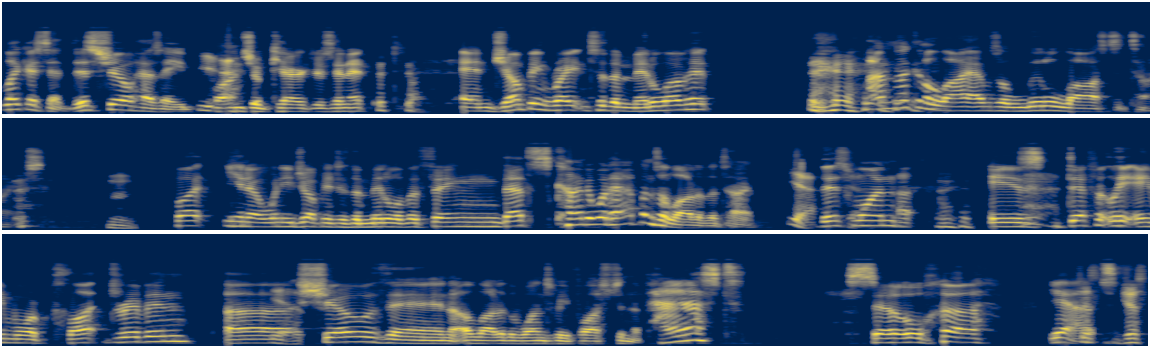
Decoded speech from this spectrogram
like I said, this show has a Yeah. bunch of characters in it, and jumping right into the middle of it, I'm not gonna lie, I was a little lost at times. Hmm. But you know, when you jump into the middle of a thing, that's kind of what happens a lot of the time. yeah. This yeah. one Uh, is definitely a more plot-driven uh, Yeah. show than a lot of the ones we've watched in the past. So, uh, yeah, just just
